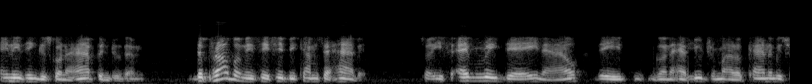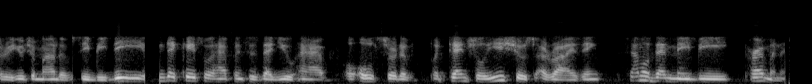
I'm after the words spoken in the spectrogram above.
anything is going to happen to them. The problem is if it becomes a habit. So if every day now they're going to have a huge amount of cannabis or a huge amount of CBD, in that case what happens is that you have all sort of potential issues arising. Some of them may be permanent.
